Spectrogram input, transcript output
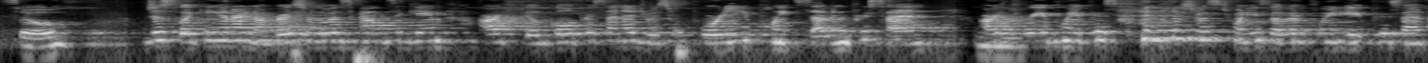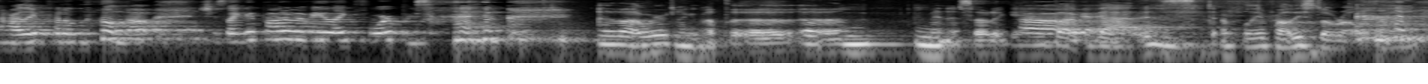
So Just looking at our numbers from the Wisconsin game, our field goal percentage was 40.7%. Our three point percentage was 27.8%. Harley put a little note. She's like, I thought it would be like 4%. I thought we were talking about the um, Minnesota game, Oh, but okay. that is definitely probably still relevant.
